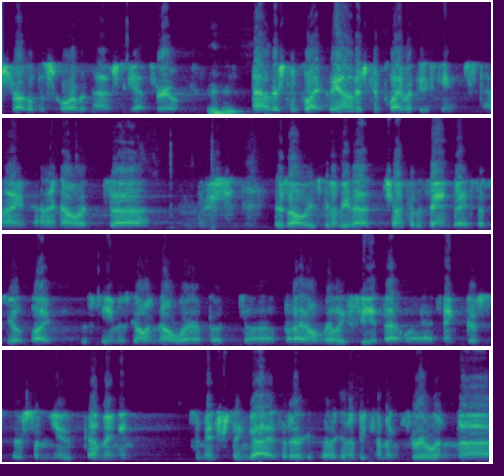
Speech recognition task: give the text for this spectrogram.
struggled to score but managed to get through. Mm-hmm. Islanders can play. The Islanders can play with these teams, and I and I know it. Uh, there's, there's always going to be that chunk of the fan base that feels like this team is going nowhere, but uh, but I don't really see it that way. I think there's there's some youth coming and some interesting guys that are that are going to be coming through, and uh,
